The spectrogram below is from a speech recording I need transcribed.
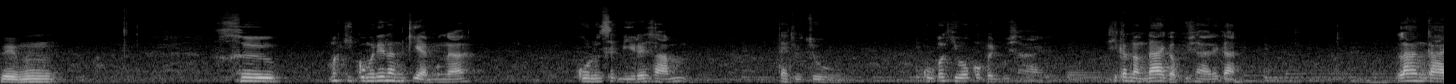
หรือมึง คือเมื่อกี้กูไม่ได้รังเกียจมึงนะ กูรู้สึกดีด้วยซ้ำ แต่จู่ๆ กูก็คิดว่ากูเป็นผู้ชาย ที่กำลังได้กับผู้ชายด้วยกัน ร่างกาย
